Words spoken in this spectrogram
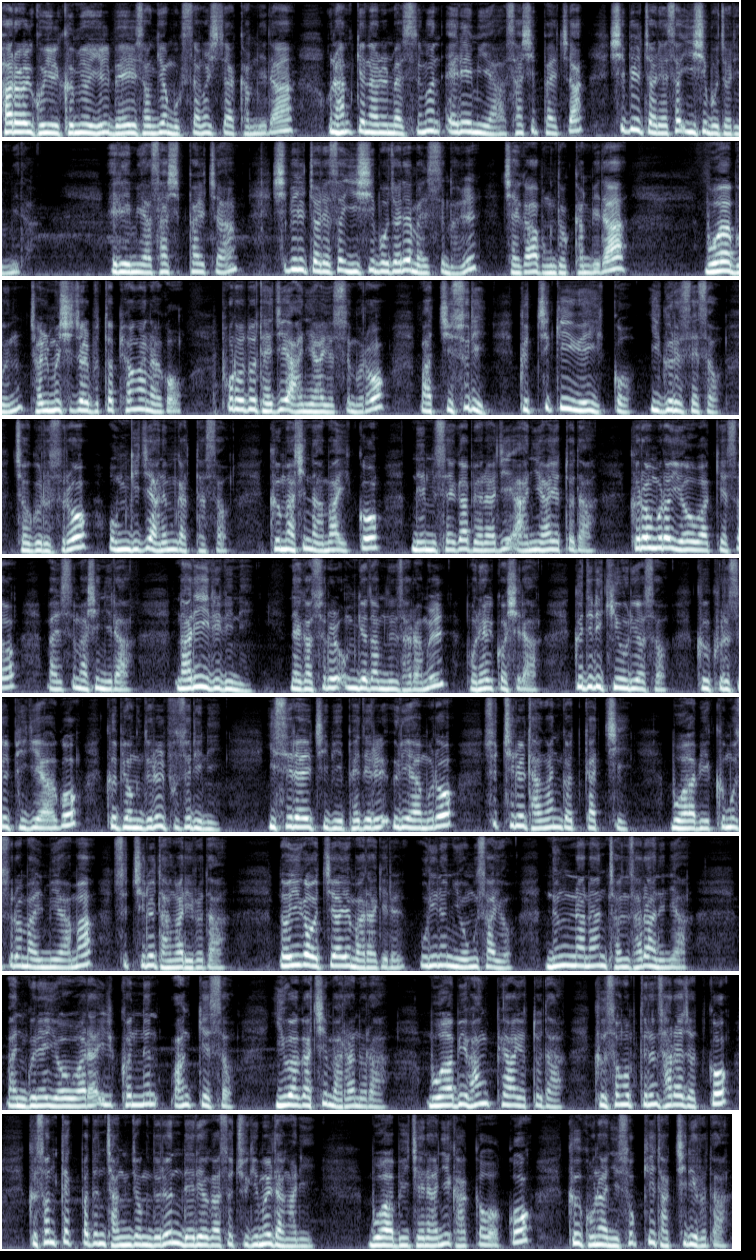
8월 9일 금요일 매일 성경 묵상을 시작합니다. 오늘 함께 나눌 말씀은 에레미야 48장 11절에서 25절입니다. 에레미야 48장 11절에서 25절의 말씀을 제가 봉독합니다. 모압은 젊은 시절부터 평안하고 포로도 되지 아니하였으므로 마치 술이 그 찢기 위에 있고 이 그릇에서 저 그릇으로 옮기지 않음 같아서 그 맛이 남아 있고 냄새가 변하지 아니하였도다. 그러므로 여호와께서 말씀하시니라. 날이 이르리니 내가 술을 옮겨 담는 사람을 보낼 것이라. 그들이 기울여서 그 그릇을 비게 하고 그 병들을 부수리니 이스라엘 집이 배들을 의뢰함으로 수치를 당한 것 같이 모압이 그무스로 말미암아 수치를 당하리로다. 너희가 어찌하여 말하기를 우리는 용사요 능란한 전사라 하느냐? 만군의 여호와라 일컫는 왕께서 이와 같이 말하노라 모압이 황폐하였도다. 그 성읍들은 사라졌고 그 선택받은 장정들은 내려가서 죽임을 당하니 모압의 재난이 가까웠고 그 고난이 속히 닥치리로다.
